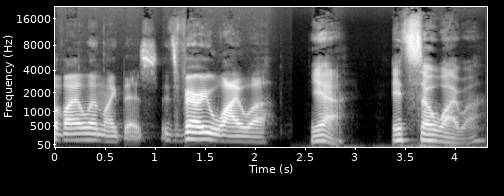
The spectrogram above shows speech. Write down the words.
a violin like this. It's very Waiwa. Yeah, it's so Waiwa.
